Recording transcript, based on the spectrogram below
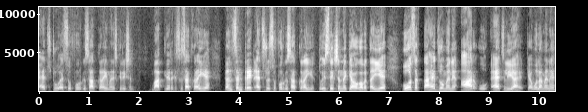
H two S O four के साथ कराई मैंने इसकी रिएक्शन बात क्लियर है? किसके साथ कराइए कंसंट्रेट एच टू फोर के साथ कराइए तो इस रिएक्शन में क्या होगा बताइए? हो सकता है जो मैंने आर ओ एच लिया है, क्या बोला मैंने?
